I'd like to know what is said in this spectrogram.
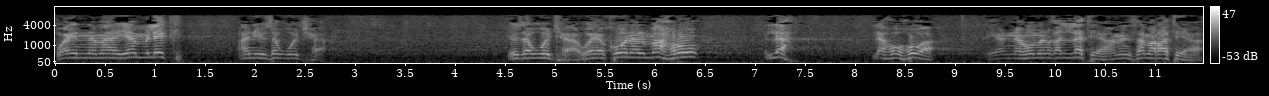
وإنما يملك أن يزوجها. يزوجها ويكون المهر له. له هو لأنه من غلتها من ثمرتها.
